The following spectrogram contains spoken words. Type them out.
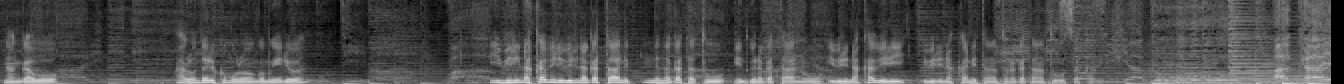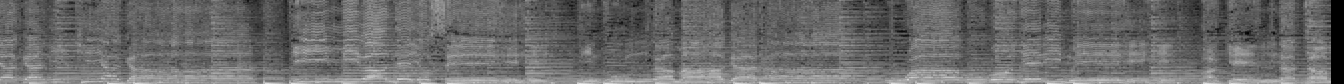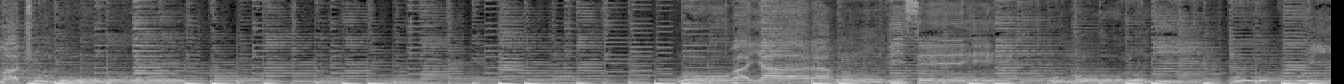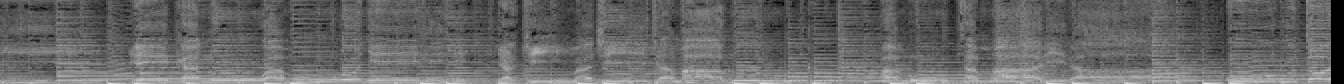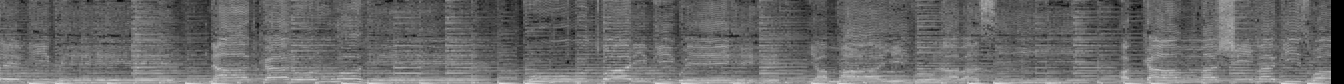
na ngabo. Hari undi ari ku murongo mwiriwe. Ibiri na kabiri ibiri na gatanu ine na gatatu indwi na gatanu ibiri na kabiri ibiri na kane itandatu na gatandatu ubusa kabiri. Akayaga n'ikiyaga imibande yose intungamahagara waba ubonye rimwe agenda atamacumu. Amaguru amutamarira ubutore bwiwe n'akaroruhore ubutwari bwiwe yamayivuna basi akamashimagizwa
